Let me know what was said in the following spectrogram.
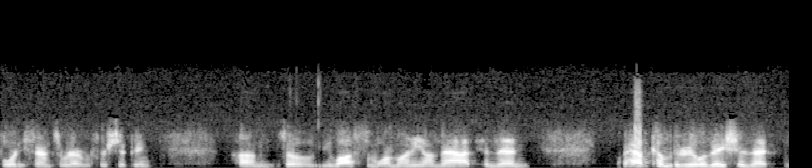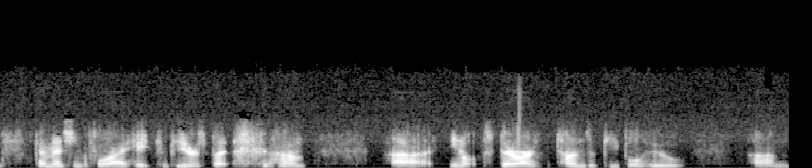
40 cents or whatever for shipping. Um, so you lost some more money on that, and then I have come to the realization that I mentioned before, I hate computers, but um, uh, you know there are tons of people who um,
